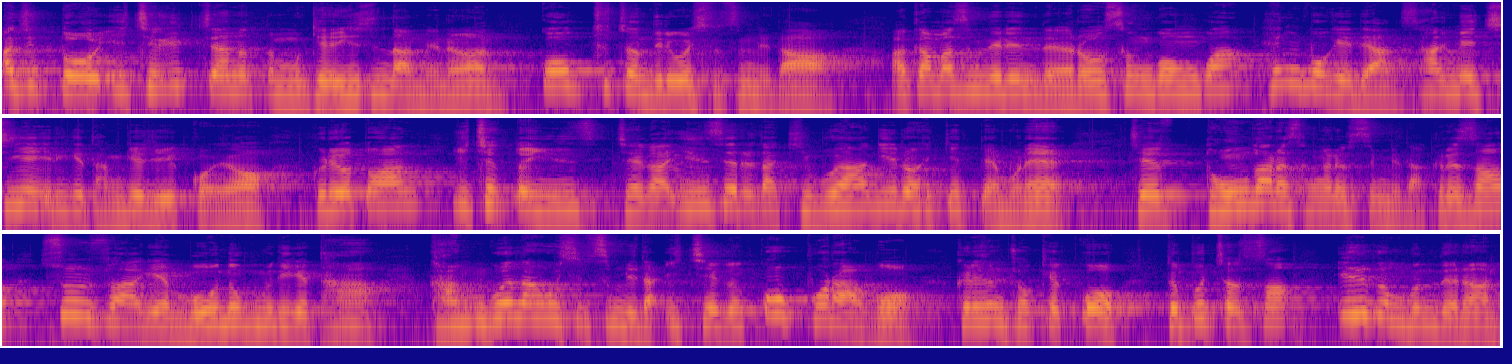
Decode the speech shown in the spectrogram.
아직도 이 책 읽지 않았던 분 계신다면 꼭 추천드리고 싶습니다. 아까 말씀드린 대로 성공과 행복에 대한 삶의 지혜 이렇게 담겨져 있고요. 그리고 또한 이 책도 인, 제가 인쇄를 다 기부하기로 했기 때문에 제 돈과는 상관없습니다. 그래서 순수하게 모든 분들에게 다 강권하고 싶습니다. 이 책은 꼭 보라고 그랬으면 좋겠고 덧붙여서 읽은 분들은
